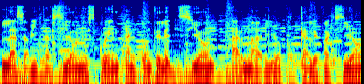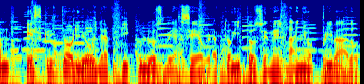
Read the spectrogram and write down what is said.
Las habitaciones cuentan con televisión, armario, calefacción, escritorio y artículos de aseo gratuitos en el baño privado.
